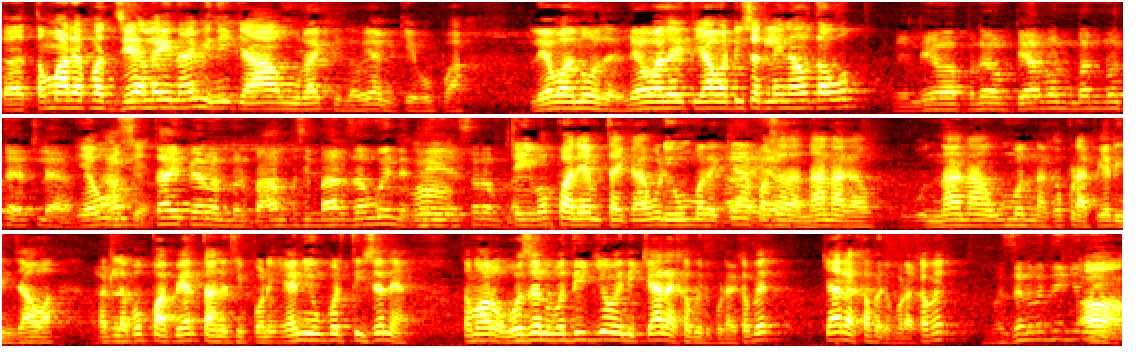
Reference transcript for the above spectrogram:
તો તમારે પાસ જે લઈને આવી ને કે આ હું રાખી લઉં. એમ કે પપ્પા લેવા ન જાય. લેવા જાય તે આવા ટી શર્ટ લઈને આવતા હો. લેવા પહેરવાનું મન ન થાય એટલે એવું છે. થાય પહેરવાનું મન આમ પછી બહાર જવું હોય ને તો શરમ તે. પપ્પાને એમ થાય કે આવડી ઉંમરે ક્યાં પાછા નાના નાના ઉંમરના કપડાં પહેરીને જવા. એટલે પપ્પા પહેરતા નથી પણ એની ઉપરથી છે ને તમારો વજન વધી ગયો હોય ને ક્યારે ખબર પડે ખબર? ક્યારે ખબર પડે ખબર? વજન વધી ગયો હા.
